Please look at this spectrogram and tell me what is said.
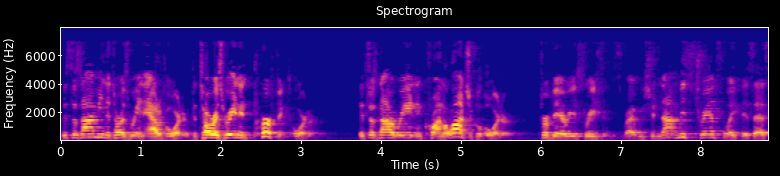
This does not mean the Torah is written out of order. The Torah is written in perfect order. It's just not written in chronological order for various reasons. Right? We should not mistranslate this as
